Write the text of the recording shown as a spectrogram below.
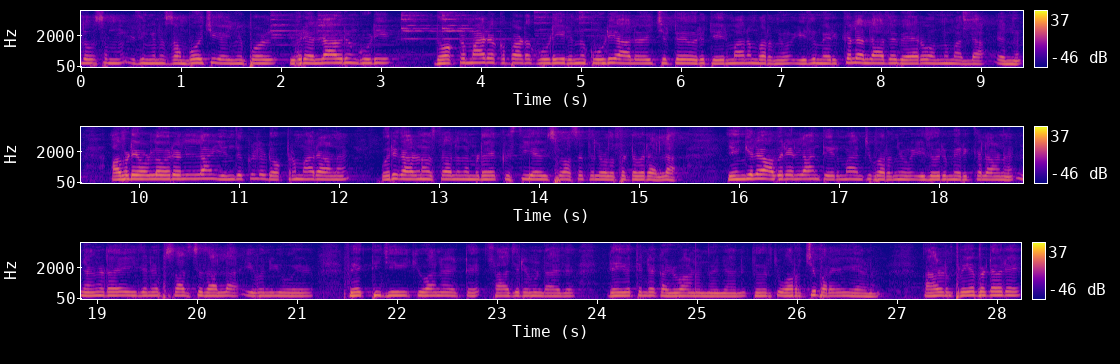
ദിവസം ഇതിങ്ങനെ സംഭവിച്ചു കഴിഞ്ഞപ്പോൾ ഇവരെല്ലാവരും കൂടി ഡോക്ടർമാരൊക്കെ പാടെ കൂടി ഇരുന്ന് കൂടി ആലോചിച്ചിട്ട് ഒരു തീരുമാനം പറഞ്ഞു ഇത് മെഡിക്കലല്ലാതെ വേറെ ഒന്നുമല്ല എന്ന്. അവിടെയുള്ളവരെല്ലാം ഹിന്ദുക്കൾ ഡോക്ടർമാരാണ്. ഒരു കാരണവശാലും നമ്മുടെ ക്രിസ്തീയ വിശ്വാസത്തിൽ ഉൾപ്പെട്ടവരല്ല എങ്കിലും അവരെല്ലാം തീരുമാനിച്ചു പറഞ്ഞു ഇതൊരു മെറിക്കലാണ്. ഞങ്ങളുടെ ഇതിനെ സാധിച്ചതല്ല. ഇവൻ വ്യക്തി ജീവിക്കുവാനായിട്ട് സാഹചര്യമുണ്ടായത് ദൈവത്തിന്റെ കഴിവാണെന്ന് ഞാൻ തീർച്ച ഉറച്ചു പറയുകയാണ്. കാരണം പ്രിയപ്പെട്ടവരെ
